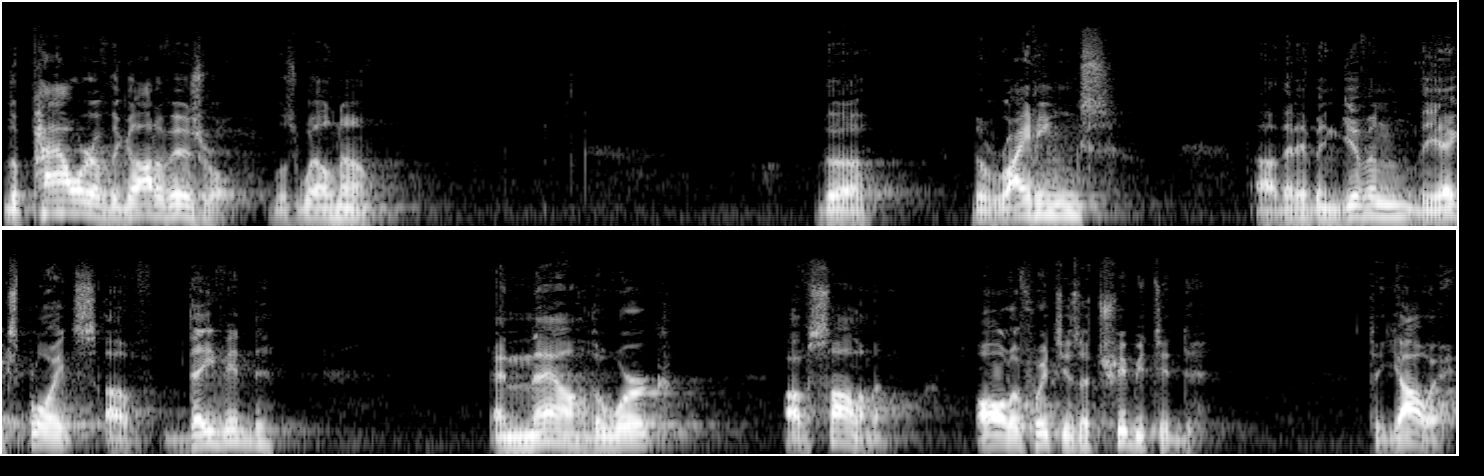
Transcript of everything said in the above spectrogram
the power of the God of Israel was well known. The, the writings uh, that have been given, the exploits of David, and now the work of Solomon all of which is attributed to Yahweh.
